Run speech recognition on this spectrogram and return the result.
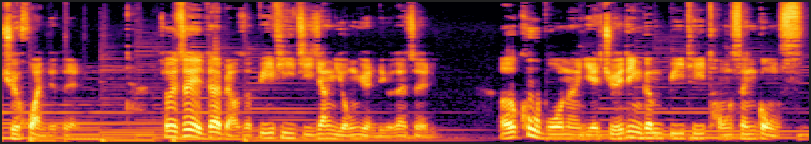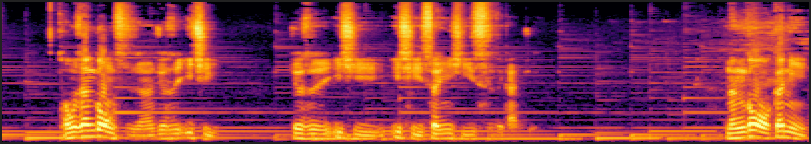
去换，就对了。所以这也代表着 BT 即将永远留在这里，而库珀呢，也决定跟 BT 同生共死。同生共死呢，就是一起，就是一起一起生一起死的感觉。能够跟你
